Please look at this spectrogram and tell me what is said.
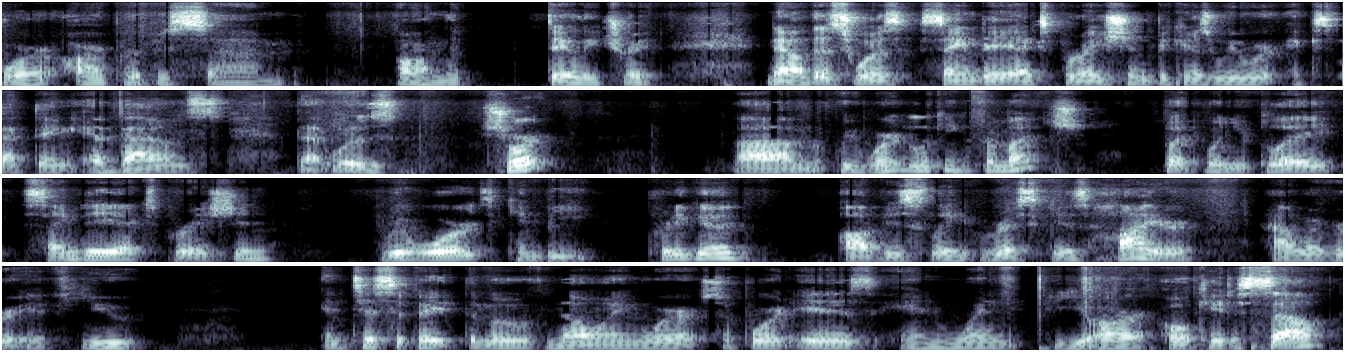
for our purpose um, on the daily trade. Now this was same day expiration because we were expecting a bounce that was short. Um, we weren't looking for much, but when you play same day expiration, rewards can be pretty good. Obviously risk is higher. However, if you anticipate the move, knowing where support is and when you are okay to sell,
